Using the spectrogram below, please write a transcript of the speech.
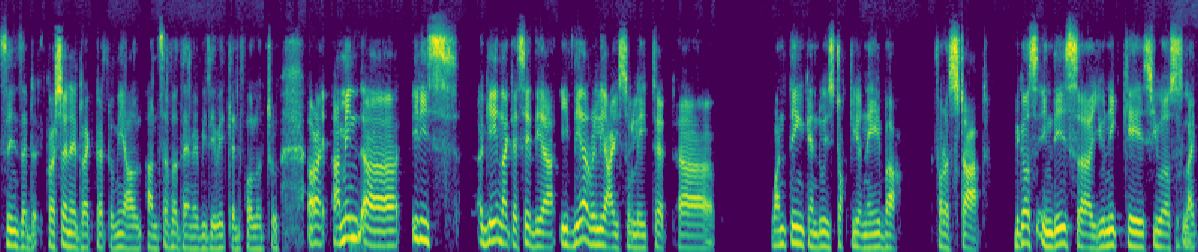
since the question is directed to me, I'll answer for them. Maybe David can follow through. All right. I mean, uh, it is again, like I said, they are if they are really isolated, uh, one thing you can do is talk to your neighbor for a start. Because in this uh, unique case, he was like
